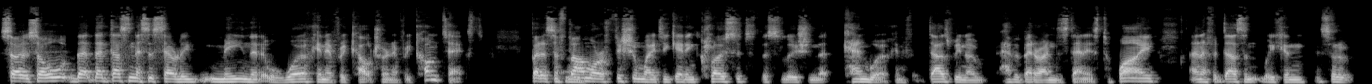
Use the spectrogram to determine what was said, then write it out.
so so that, that doesn't necessarily mean that it will work in every culture and every context but it's a far mm. more efficient way to getting closer to the solution that can work. And if it does, we know have a better understanding as to why. And if it doesn't, we can sort of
